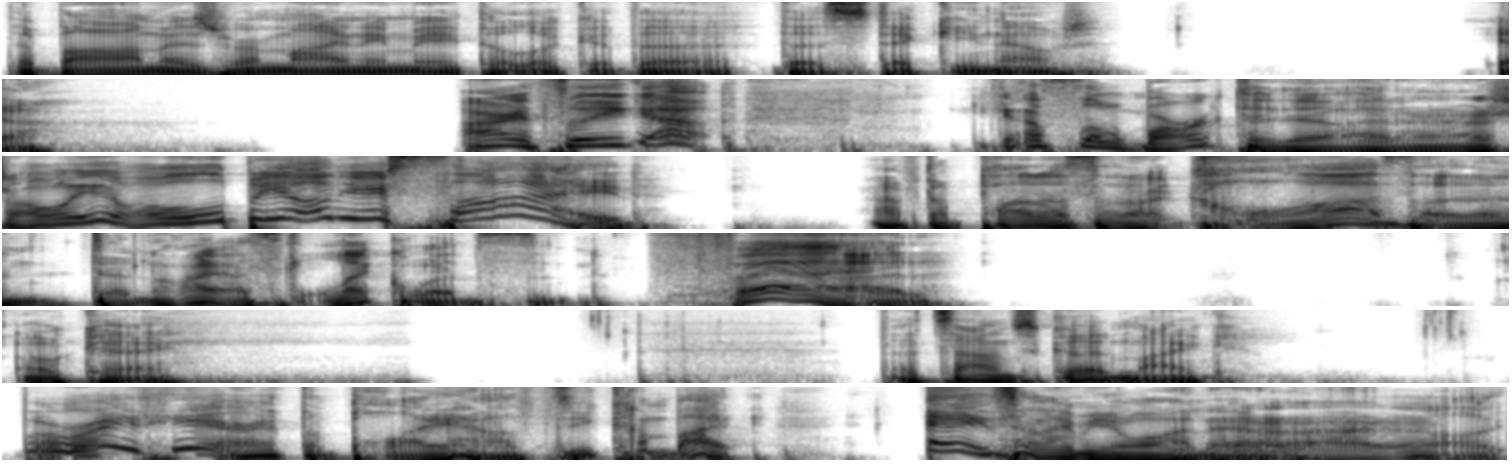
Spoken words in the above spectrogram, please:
the bomb is reminding me to look at the the sticky note. Yeah. All right, so you got you got some work to do. International. We, we'll be on your side. Have to put us in a closet and deny us liquids and fed. Okay. That sounds good, Mike. But right here at the Playhouse, you come by anytime you want. To.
